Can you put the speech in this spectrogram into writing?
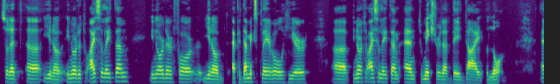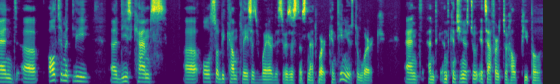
so that, uh, you know, in order to isolate them, in order for, you know, epidemics play a role here, uh, in order to isolate them and to make sure that they die alone. And uh, ultimately, uh, these camps uh, also become places where this resistance network continues to work and, and, and continues to its effort to help people.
